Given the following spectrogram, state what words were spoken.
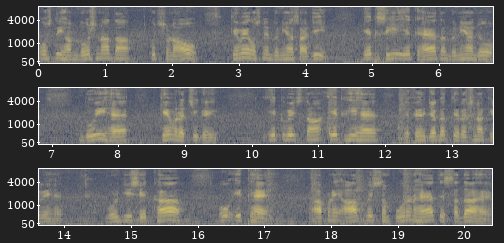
ਉਸ ਦੀ ਹਮਦੋਸ਼ਨਾ ਤਾਂ ਕੁਝ ਸੁਣਾਓ, ਕਿਵੇਂ ਉਸਨੇ ਦੁਨੀਆ ਸਾਜੀ? ਇੱਕ ਸੀ, ਇੱਕ ਹੈ ਤਾਂ ਦੁਨੀਆ ਜੋ ਦੂਈ ਹੈ, ਕਿਵੇਂ ਰਚੀ ਗਈ? ਇੱਕ ਵਿੱਚ ਤਾਂ ਇੱਕ ਹੀ ਹੈ ਤੇ ਫਿਰ ਜਗਤ ਤੇ ਰਚਨਾ ਕਿਵੇਂ ਹੈ? ਗੁਰੂ ਜੀ ਸੇਖਾ, ਉਹ ਇੱਕ ਹੈ, ਆਪਣੇ ਆਪ ਵਿੱਚ ਸੰਪੂਰਨ ਹੈ ਤੇ ਸਦਾ ਹੈ।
